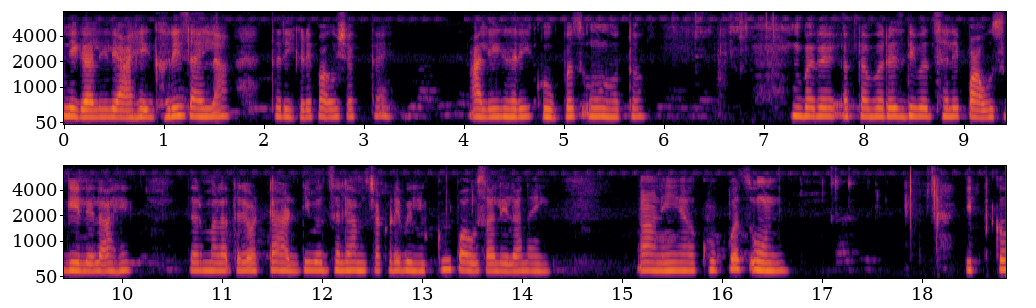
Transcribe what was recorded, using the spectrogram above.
निघालेली आहे घरी जायला. तर इकडे पाहू शकताय. आली घरी खूपच ऊन होतं. बरे आता बरेच दिवस झाले पाऊस गेलेला आहे. तर मला तरी वाटतं आठ दिवस झाले आमच्याकडे बिलकुल पाऊस आलेला नाही. आणि खूपच ऊन. इतकं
